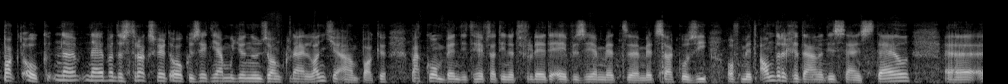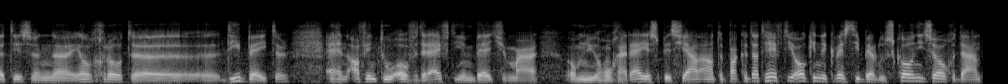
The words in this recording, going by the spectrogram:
pakt ook... Nou, nee, want er straks werd ook gezegd... ja, moet je nu zo'n klein landje aanpakken. Maar Cohn-Bendit heeft dat in het verleden evenzeer met, met Sarkozy of met anderen gedaan. Het is zijn stijl. het is een heel grote debater. En af en toe overdrijft hij een beetje. Maar om nu Hongarije speciaal aan te pakken... dat heeft hij ook in de kwestie Berlusconi zo gedaan.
